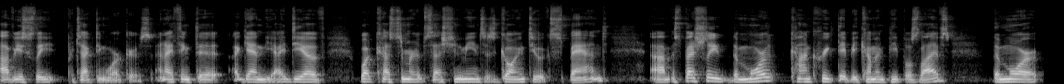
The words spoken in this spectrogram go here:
obviously protecting workers. And I think that, again, the idea of what customer obsession means is going to expand, um, especially the more concrete they become in people's lives, the more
